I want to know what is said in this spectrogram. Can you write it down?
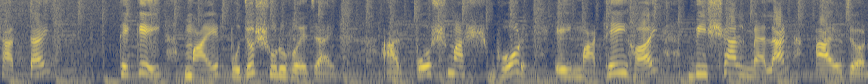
সাতটায় থেকেই মায়ের পুজো শুরু হয়ে যায়। আর পৌষ মাস ভোর এই মাঠেই হয় বিশাল মেলার আয়োজন।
